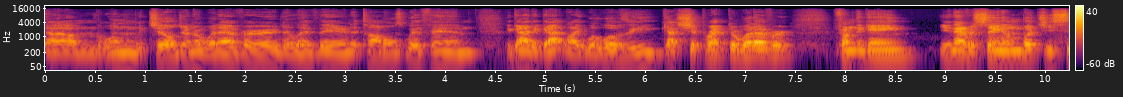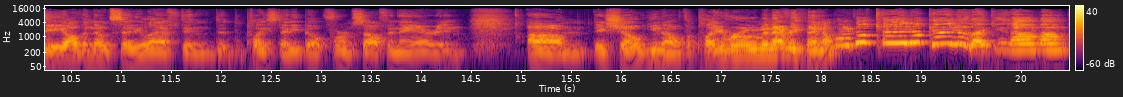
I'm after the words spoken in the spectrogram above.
um, the woman with children or whatever to live there in the tunnels with him. The guy that got like what what was he? got shipwrecked or whatever from the game. You never see him, but you see all the notes that he left and the, the place that he built for himself in there, and um, they show you know the playroom and everything. I'm like, okay, okay, like you know, I'm, I'm,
